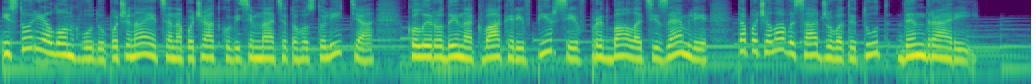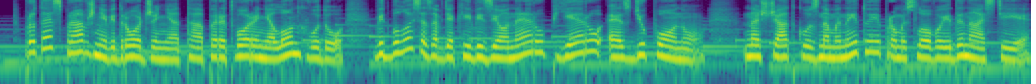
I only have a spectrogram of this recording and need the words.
Історія Лонгвуду починається на початку XVIII століття, коли родина квакерів Пірсів придбала ці землі та почала висаджувати тут дендрарій. Проте справжнє відродження та перетворення Лонгвуду відбулося завдяки візіонеру П'єру Ес Дюпону, нащадку знаменитої промислової династії,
